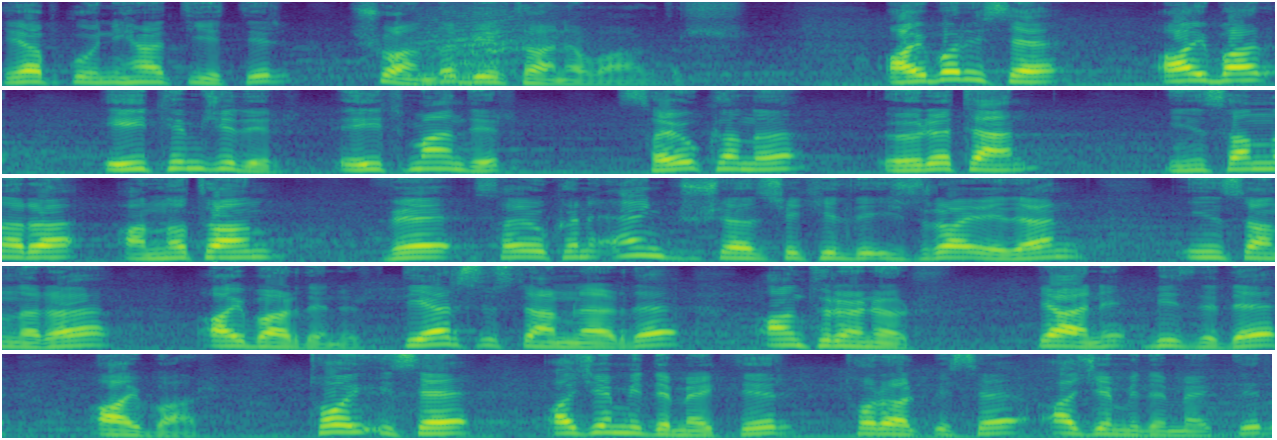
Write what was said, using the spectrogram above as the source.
Yapgu Nihatiyet'tir. Şu anda bir tane vardır. Aybar ise Aybar eğitimcidir, eğitmendir. Sayoka'nı öğreten, insanlara anlatan ve Sayoka'nı en güzel şekilde icra eden insanlara Aybar denir. Diğer sistemlerde antrenör yani bizde de Aybar. Toy ise acemi demektir, Toralp ise acemi demektir.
